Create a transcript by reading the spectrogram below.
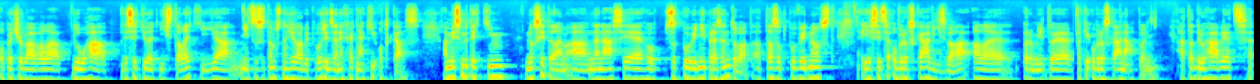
opečovávala dlouhá desetiletí, staletí a něco se tam snažila vytvořit, zanechat nějaký odkaz. A my jsme teď tím nositelem a na nás je ho zodpovědně prezentovat. A ta zodpovědnost je sice obrovská výzva, ale pro mě to je taky obrovská náplň. A ta druhá věc, eh,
